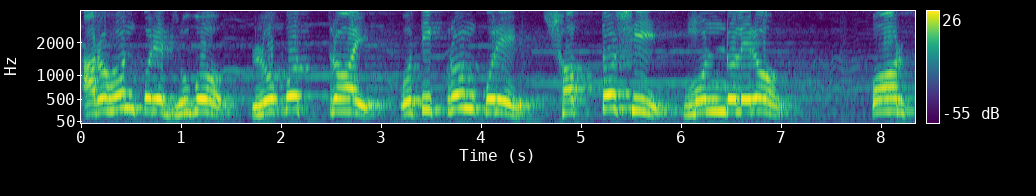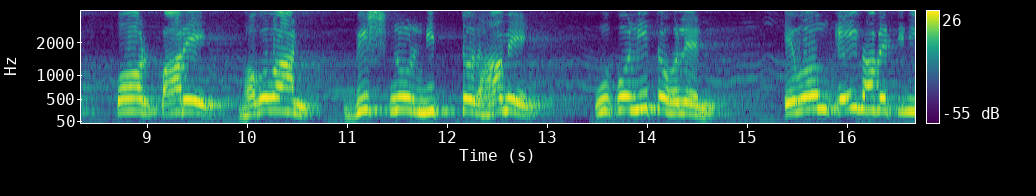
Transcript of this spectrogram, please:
আরোহণ করে ধ্রুব লোকত্রয় অতিক্রম করে সপ্তর্ষি মণ্ডলেরও পর পর পারে ভগবান বিষ্ণুর নিত্য ধামে উপনীত হলেন এবং এইভাবে তিনি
